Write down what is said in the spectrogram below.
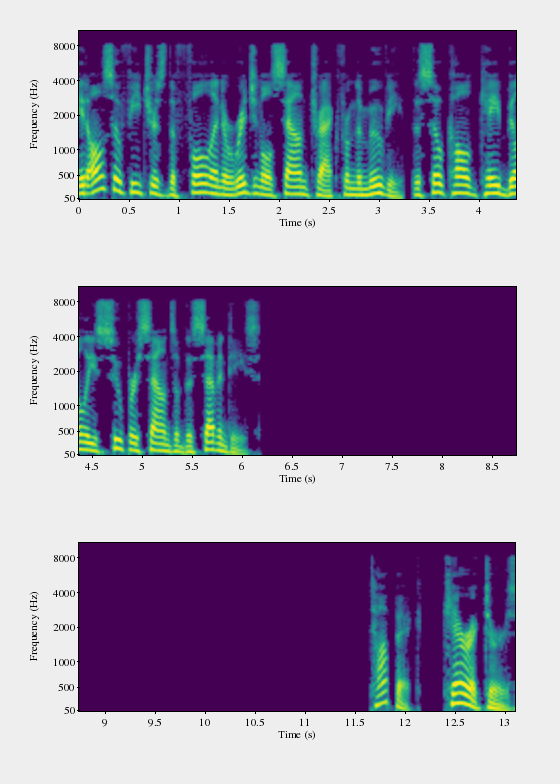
It also features the full and original soundtrack from the movie, the so-called K-Billy's Super Sounds of the 70s. Characters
